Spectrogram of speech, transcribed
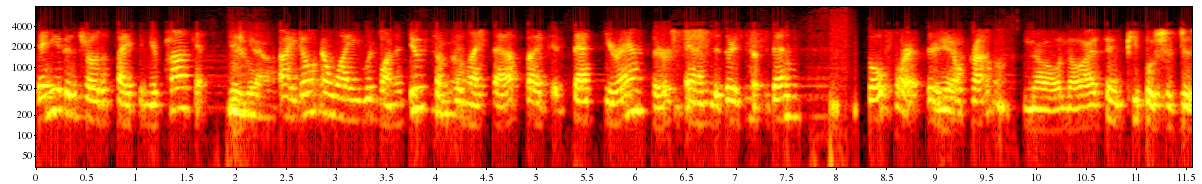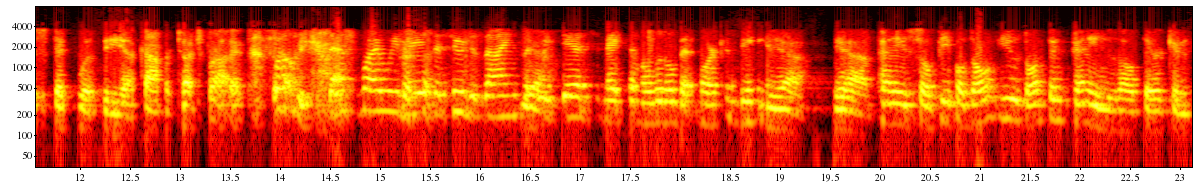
Then you can throw the pipe in your pocket. Mm, yeah. I don't know why you would want to do something No. like that, but that's your answer, and there's no, then go for it. There's Yeah. no problem. No, no. I think people should just stick with the uh, copper touch product. Well, Because- that's why we made the two designs that Yeah. we did to make them a little bit more convenient. Yeah, yeah, pennies. So people don't use, don't think pennies out there can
